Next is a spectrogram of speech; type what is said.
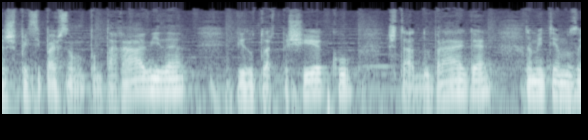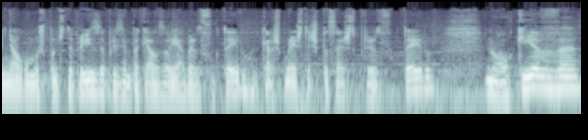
As principais são Ponta Rábida, Vila do Duarte Pacheco, Estado de Braga. Também temos em alguns pontos da brisa, por exemplo, aquelas ali à beira do Fogoteiro, aquelas primeiras três passagens superiores do Fogoteiro, no Alqueva,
